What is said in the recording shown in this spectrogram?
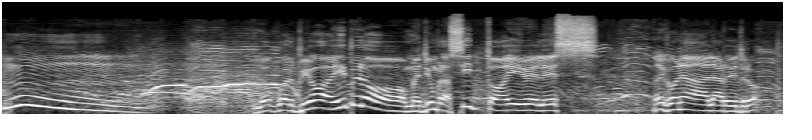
Mm. Lo cuerpió ahí, pero metió un bracito ahí Vélez. No dijo nada el árbitro.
